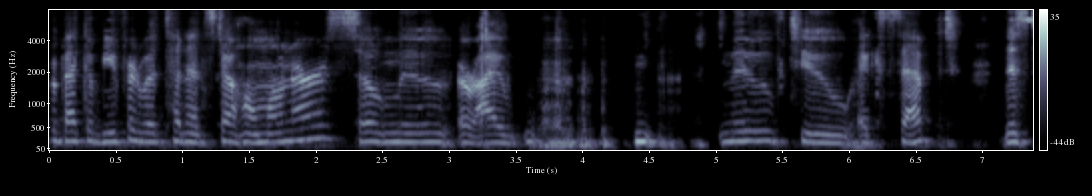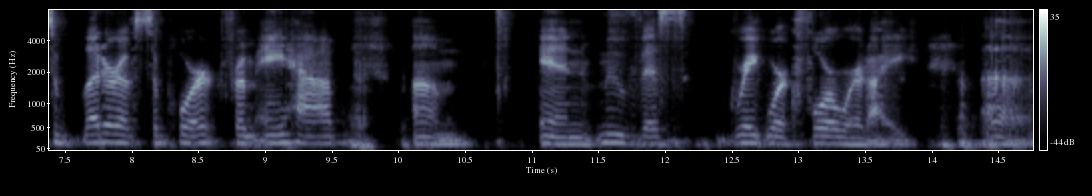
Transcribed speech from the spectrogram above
Rebecca Buford with tenants to homeowners. So move, or I move to accept this letter of support from AHAB um, and move this great work forward. I uh,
